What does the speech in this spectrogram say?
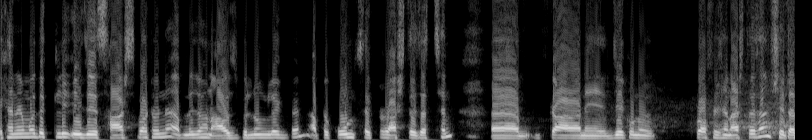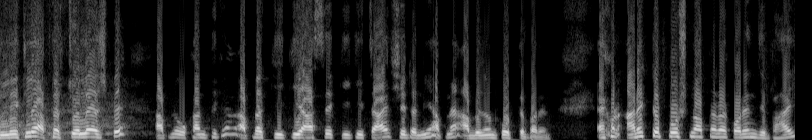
এখানের মধ্যে ক্লিক এই যে সার্চ বাটনে আপনি যখন হাউস বিল্ডিং লিখবেন, আপনি কোন সেক্টর আসতে যাচ্ছেন মানে যে কোনো প্রফেশন আসতে চান, সেটা লিখলে আপনার চলে আসবে। আপনি ওখান থেকে আপনার কি কি আছে, কি কি চায় সেটা নিয়ে আপনি আবেদন করতে পারেন। এখন আরেকটা প্রশ্ন আপনারা করেন যে, ভাই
